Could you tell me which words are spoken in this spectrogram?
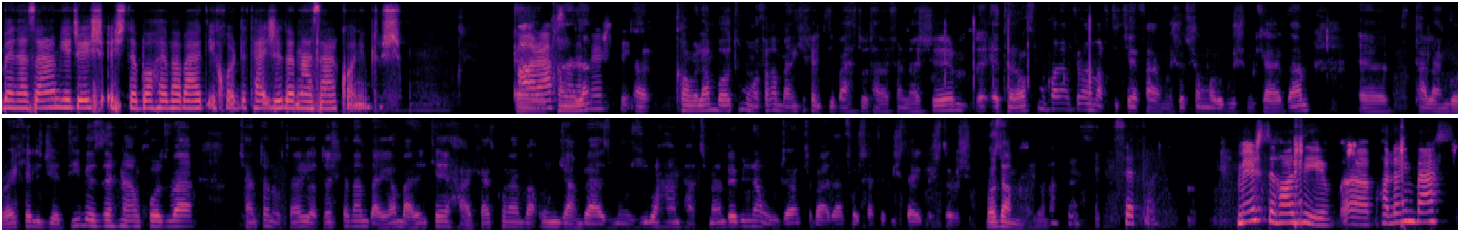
به نظرم یه جایش اشتباهه و بعد یه خورده تجدید نظر کنیم توش. آره مرسی. کاملا با تو موافقم. برای اینکه خیلی بحث دو طرفه نشه اعتراف می‌کنم که من وقتی که فرمایشات شما رو گوش می‌کردم تلنگرهای خیلی جدی به ذهنم خورد و چند تا نکته رو یادداشت کردم. دقیقا برای اینکه حرکت کنم و اون جنبه از موضوع رو هم حتما ببینم. امیدوارم که بعدا فرصت بیشتری داشته باشیم. بازم ممنونم. مرسی هادی حالا این بحث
